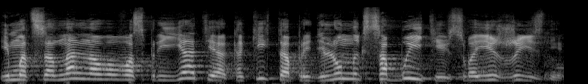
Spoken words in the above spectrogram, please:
эмоционального восприятия каких-то определенных событий в своей жизни.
